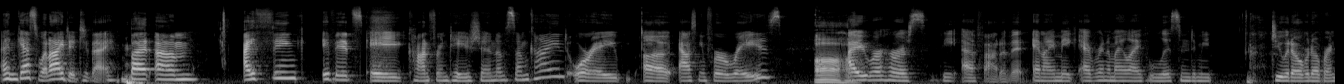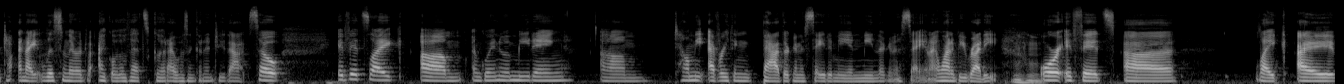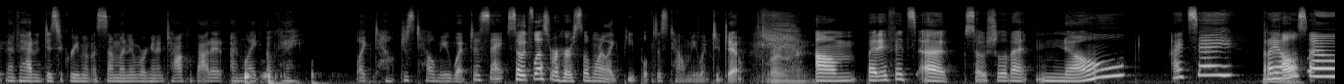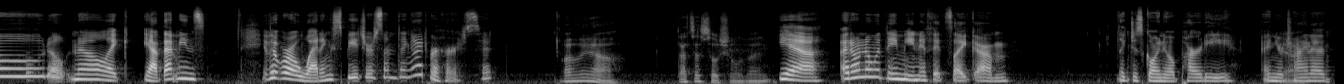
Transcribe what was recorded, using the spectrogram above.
and guess what I did today. But um, I think if it's a confrontation of some kind or a uh, asking for a raise, uh, I rehearse the f out of it, and I make everyone in my life listen to me do it over and over, and, t- and I listen to their advice. I go, oh, that's good. I wasn't going to do that. So if it's like um, I'm going to a meeting. Um, tell me everything bad they're going to say to me and mean they're going to say and i want to be ready or if it's uh, like I have had a disagreement with someone and we're going to talk about it, I'm like, okay, like tell, just tell me what to say. So it's less rehearsal, more like people just tell me what to do. right, right. Um, but if it's a social event, no, I'd say. But I also don't know. Like, yeah, that means if it were a wedding speech or something, I'd rehearse it. oh yeah, that's a social event. Yeah, I don't know what they mean if it's like um, like just going to a party and you're Yeah. trying to.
